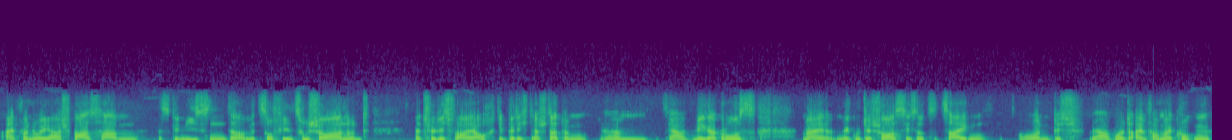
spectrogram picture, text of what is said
einfach nur ja Spaß haben, es genießen, da mit so vielen Zuschauern und natürlich war ja auch die Berichterstattung ähm, ja mega groß, mal eine gute Chance, sich so zu zeigen und ich ja, wollte einfach mal gucken,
